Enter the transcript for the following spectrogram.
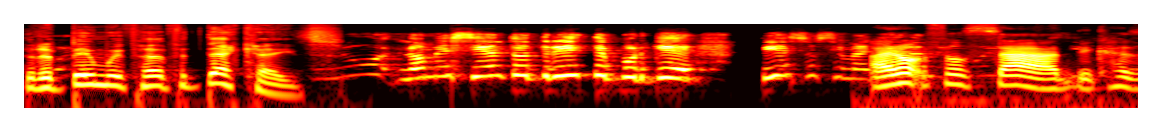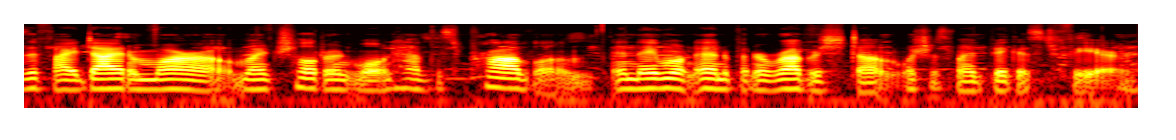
that have been with her for decades. I don't feel sad because if I die tomorrow, my children won't have this problem and they won't end up in a rubbish dump, which is my biggest fear.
